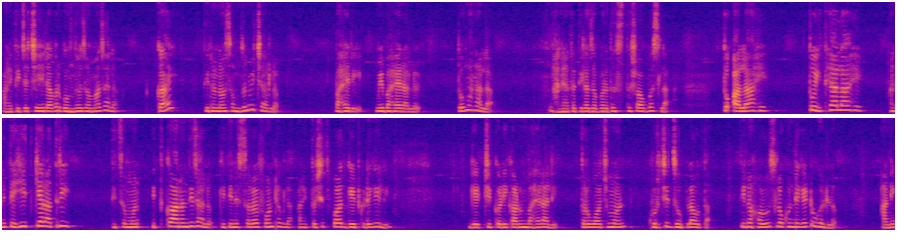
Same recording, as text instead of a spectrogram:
आणि तिच्या चेहऱ्यावर गोंधळ जमा झाला. काय? तिनं न समजून विचारलं. बाहेर ये मी बाहेर आलोय. तो म्हणाला. आणि आता तिला जबरदस्त शॉक बसला. तो आला आहे. तो इथे आला आहे. आणि तेही इतक्या रात्री. तिचं मन इतकं आनंदी झालं की तिने सरळ फोन ठेवला आणि तशीच पळत गेटकडे गेली. गेटची कडी काढून बाहेर आली. तर वॉचमन खुर्चीत झोपला होता. तिनं हळूच लोखंडी गेट उघडलं. आणि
